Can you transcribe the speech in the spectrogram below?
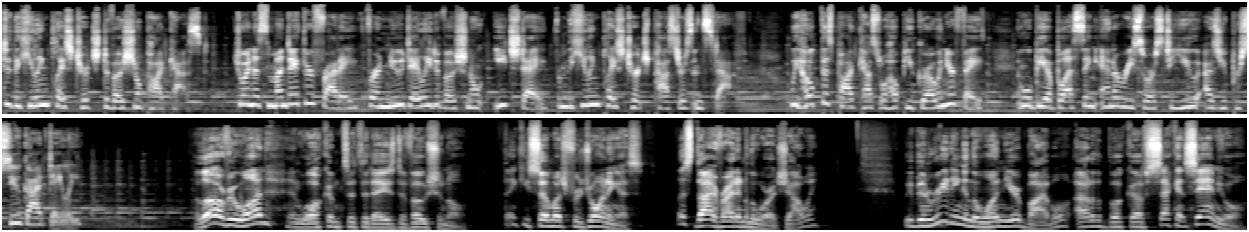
to the Healing Place Church Devotional Podcast. Join us Monday through Friday for a new daily devotional each day from the Healing Place Church pastors and staff. We hope this podcast will help you grow in your faith and will be a blessing and a resource to you as you pursue God daily. Hello, everyone, and welcome to today's devotional. Thank you so much for joining us. Let's dive right into the Word, shall we? We've been reading in the one year Bible out of the book of 2 Samuel.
